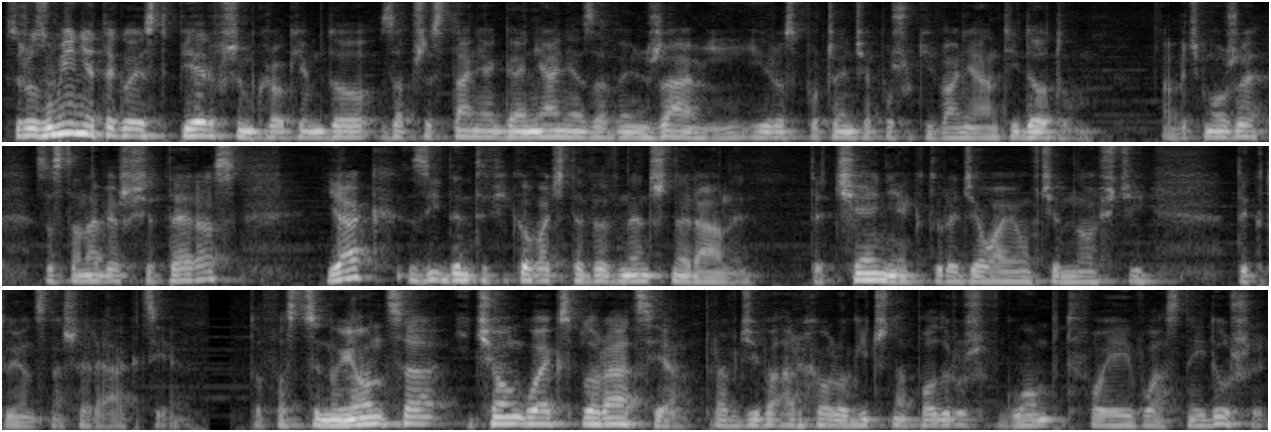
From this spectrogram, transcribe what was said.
Zrozumienie tego jest pierwszym krokiem do zaprzestania ganiania za wężami i rozpoczęcia poszukiwania antidotum. A być może zastanawiasz się teraz, jak zidentyfikować te wewnętrzne rany, te cienie, które działają w ciemności, dyktując nasze reakcje. To fascynująca i ciągła eksploracja, prawdziwa archeologiczna podróż w głąb Twojej własnej duszy.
